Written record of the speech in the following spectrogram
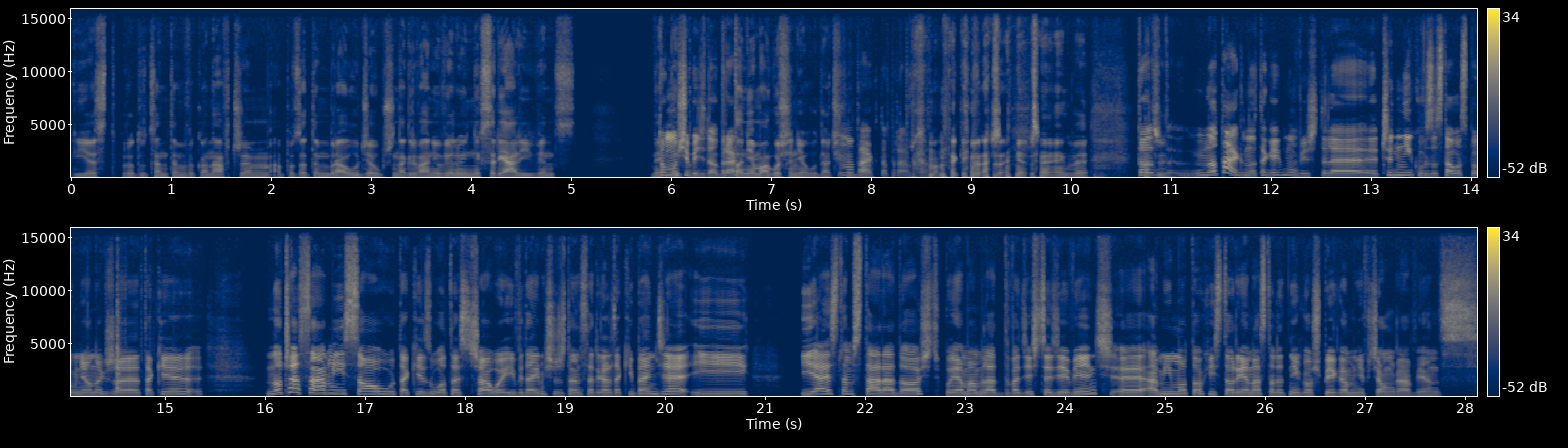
jest producentem wykonawczym, a poza tym brał udział przy nagrywaniu wielu innych seriali, więc To jakby musi być dobre. to nie mogło się nie udać No chyba. tak, to prawda. Mam takie wrażenie, że jakby... To, Znaczy- No tak, no tak jak mówisz, tyle czynników zostało spełnionych, że takie No czasami są takie złote strzały i wydaje mi się, że ten serial taki będzie i ja jestem stara dość, bo ja mam lat 29, y, a mimo to historia nastoletniego szpiega mnie wciąga, więc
